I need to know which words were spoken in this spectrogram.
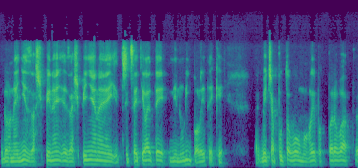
kdo není zašpině, zašpiněný 30 lety minulý politiky, tak by Čaputovou mohli podporovat e,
